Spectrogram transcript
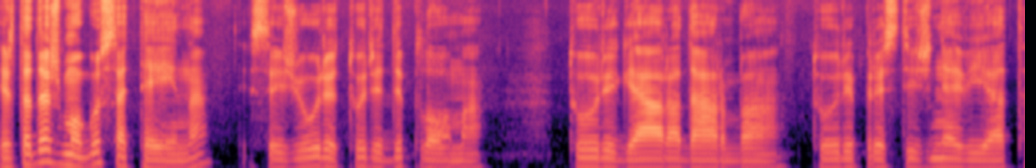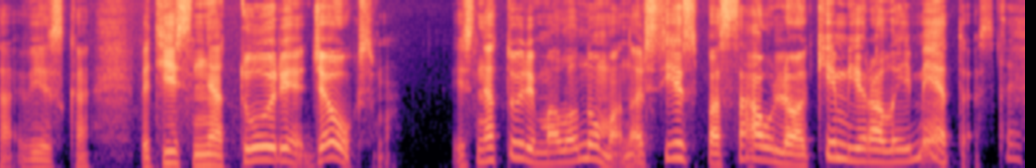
Ir tada žmogus ateina, jisai žiūri, turi diplomą, turi gerą darbą, turi prestižinę vietą, viską, bet jis neturi džiaugsmo, jis neturi malonumo, nors jis pasaulio akim yra laimėtas. Taip.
